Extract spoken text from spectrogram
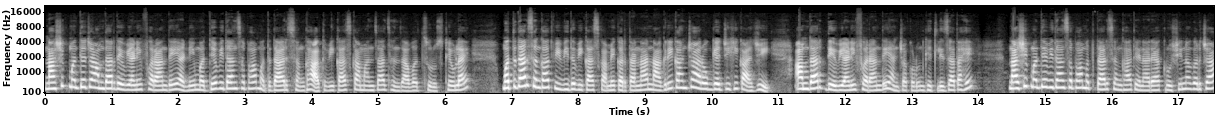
नाशिक मध्यच्या आमदार देवयानी फरांदे यांनी मध्य विधानसभा मतदारसंघात विकास कामांचा झंझावत सुरूच ठेवलाय. मतदारसंघात विविध विकास कामे करताना नागरिकांच्या आरोग्याचीही काळजी आमदार देवयानी फरांदे यांच्याकडून घेतली जात आहे. नाशिक मध्य विधानसभा मतदारसंघात येणाऱ्या कृषीनगरच्या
